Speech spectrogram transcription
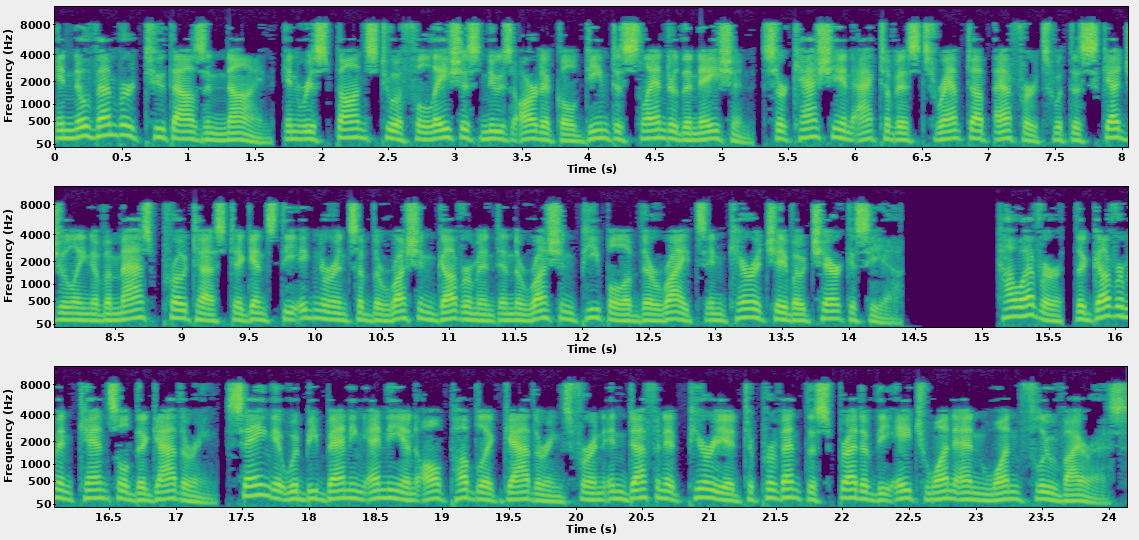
In November 2009, in response to a fallacious news article deemed to slander the nation, Circassian activists ramped up efforts with the scheduling of a mass protest against the ignorance of the Russian government and the Russian people of their rights in Karachayevo-Cherkessia. However, the government cancelled the gathering, saying it would be banning any and all public gatherings for an indefinite period to prevent the spread of the H1N1 flu virus.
